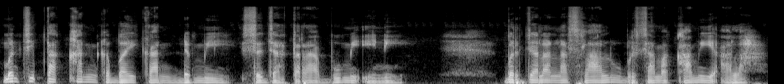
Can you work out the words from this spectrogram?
menciptakan kebaikan demi sejahtera bumi ini. Berjalanlah selalu bersama kami ya Allah,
